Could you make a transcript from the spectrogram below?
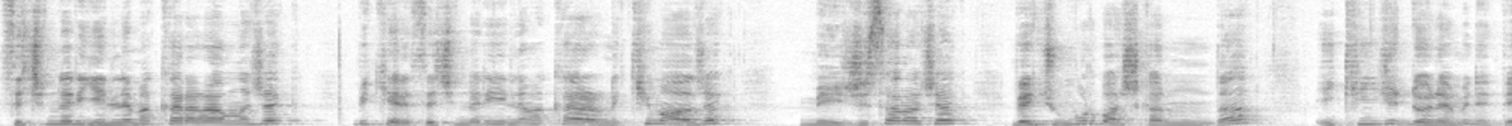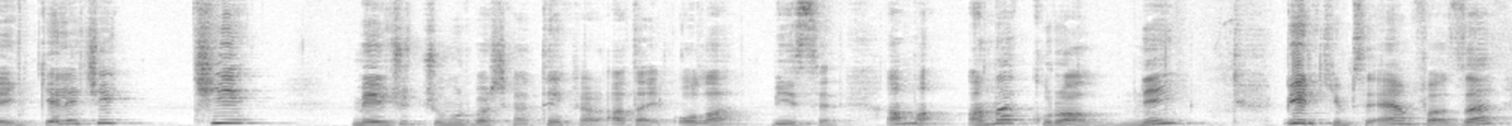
seçimleri yenileme kararı alınacak? Bir kere seçimleri yenileme kararını kim alacak? Meclis alacak ve Cumhurbaşkanı'nın da ikinci dönemine denk gelecek ki mevcut Cumhurbaşkanı tekrar aday olabilsin. Ama ana kural ne? Bir kimse en fazla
